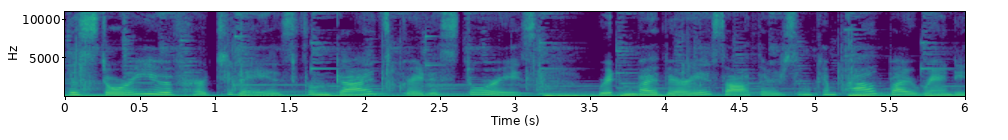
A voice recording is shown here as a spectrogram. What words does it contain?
The story you have heard today is from Guide's Greatest Stories, written by various authors and compiled by Randy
